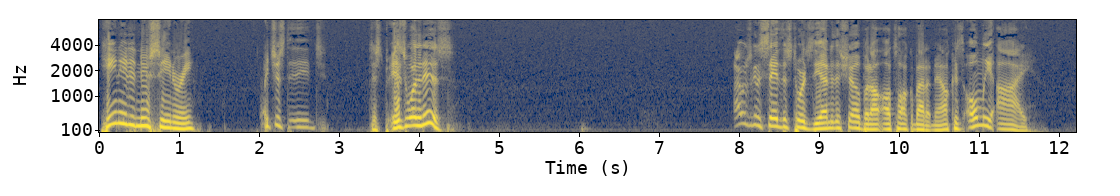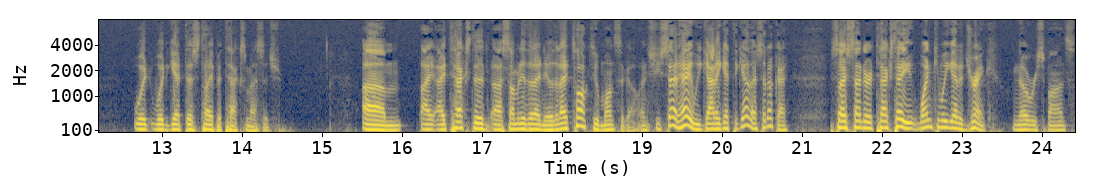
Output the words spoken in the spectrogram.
He needed new scenery. It just, it just is what it is. I was going to say this towards the end of the show, but I'll, I'll talk about it now because only I would would get this type of text message. Um, I, I texted uh, somebody that I knew that I talked to months ago, and she said, "Hey, we got to get together." I said, "Okay." So I sent her a text, "Hey, when can we get a drink?" No response.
